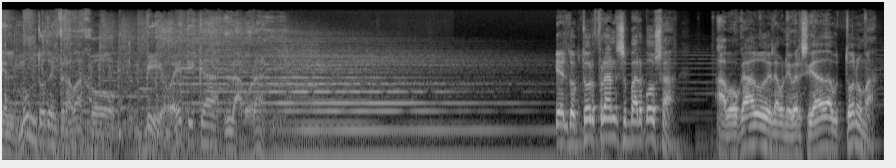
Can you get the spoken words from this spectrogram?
El mundo del trabajo, bioética laboral. El doctor Franz Barbosa, abogado de la Universidad Autónoma,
